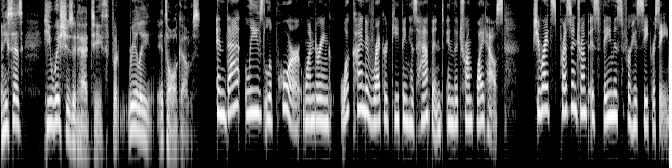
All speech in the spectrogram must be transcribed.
and he says he wishes it had teeth, but really, it's all gums. And that leaves Lepore wondering what kind of record keeping has happened in the Trump White House. She writes President Trump is famous for his secrecy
